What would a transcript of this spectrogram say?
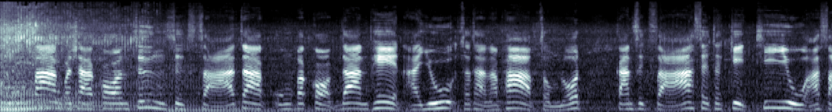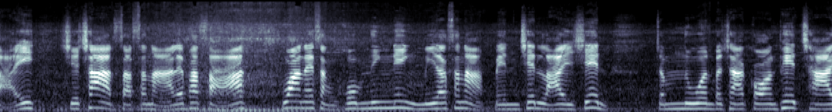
โครงสร้างประชากรซึ่งศึกษาจากองค์ประกอบด้านเพศ อายุ สถานภาพ สมรสการศึกษาเศรษฐกิจที่อยู่อาศัย เชื้อชาติ ศาสนาและภาษา ว่าในสังคมนิ่งๆ มีลักษณะเป็นเช่นไร เช่นจำนวนประชากรเพศชาย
